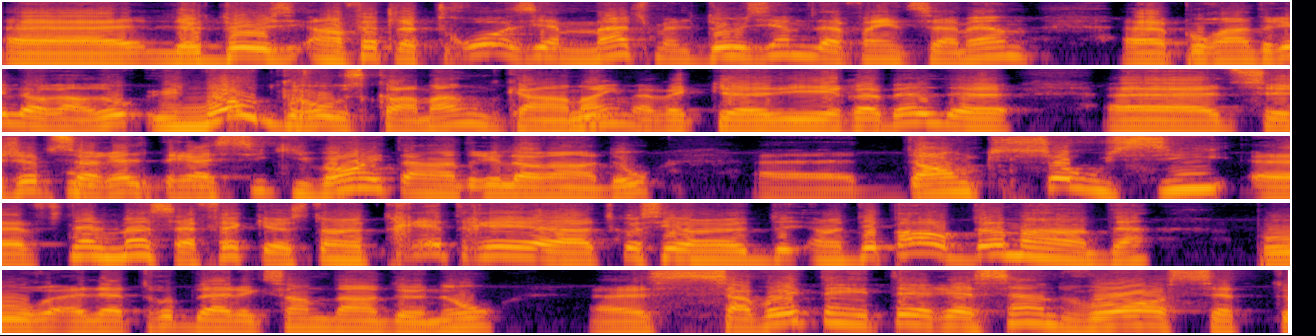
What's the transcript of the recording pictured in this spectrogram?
euh, le en fait le troisième match, mais le deuxième de la fin de semaine euh, pour André Laurando, une autre grosse commande quand même avec les rebelles de, du Cégep Sorel-Tracy qui vont être André Laurando. donc, ça aussi, finalement, ça fait que c'est un très, très, en tout cas, c'est un, un, départ demandant pour la troupe d'Alexandre Dandonneau. ça va être intéressant de voir cette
